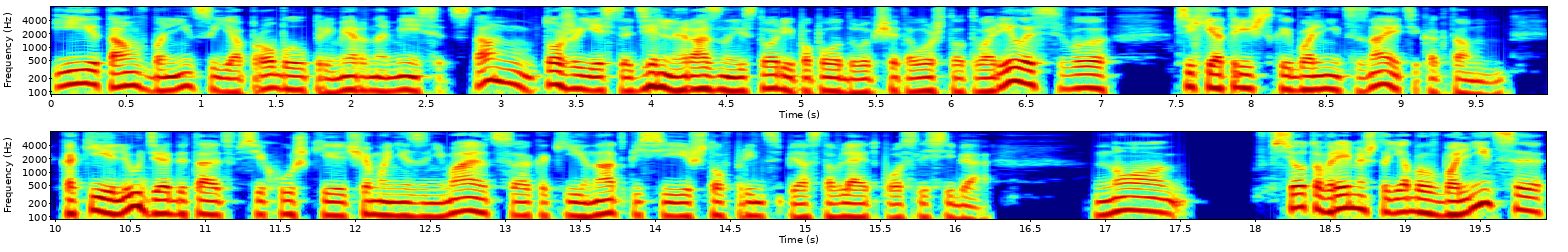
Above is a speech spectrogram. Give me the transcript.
и там в больнице я пробыл примерно месяц. Там тоже есть отдельные разные истории по поводу вообще того, что творилось в психиатрической больнице. Знаете, как там, какие люди обитают в психушке, чем они занимаются, какие надписи и что, в принципе, оставляют после себя. Но все то время, что я был в больнице,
